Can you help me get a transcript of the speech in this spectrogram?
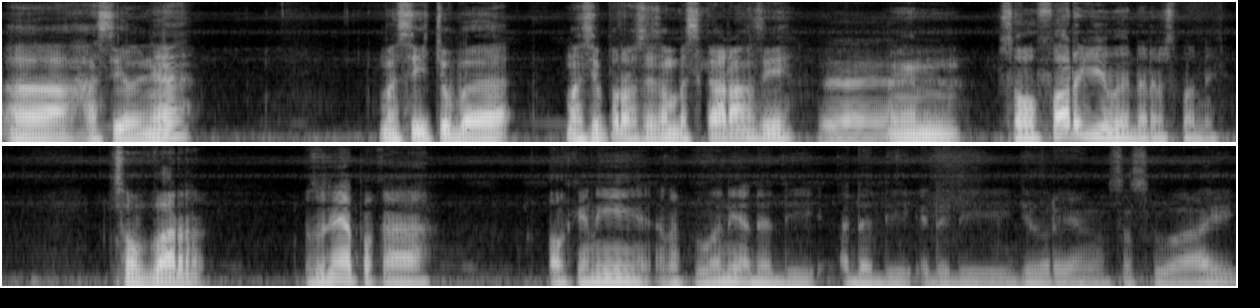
eh, hasilnya masih coba masih proses sampai sekarang sih. Iya, iya. pengen So far gimana responnya? so far Maksudnya apakah oke nih anak gua nih ada di ada di ada di jalur yang sesuai,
